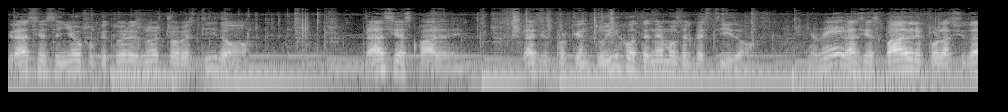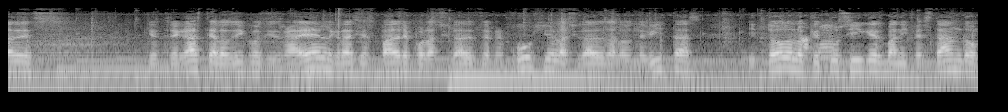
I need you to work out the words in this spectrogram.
Gracias, Señor, porque tú eres nuestro vestido. Gracias, Padre. Gracias porque en tu Hijo tenemos el vestido. Amén. Gracias, Padre, por las ciudades que entregaste a los hijos de Israel. Gracias, Padre, por las ciudades de refugio, las ciudades a los levitas y todo lo que tú sigues manifestando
